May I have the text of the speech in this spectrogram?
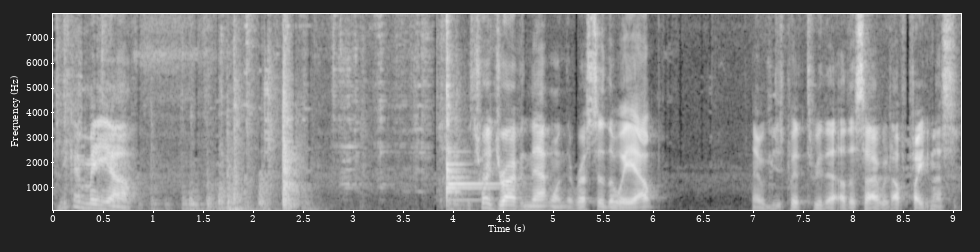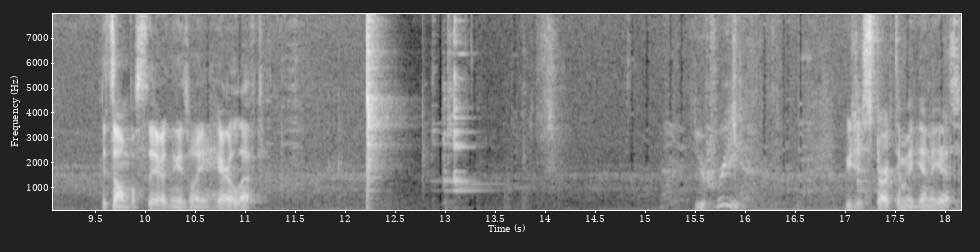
I think I may, uh, let's try driving that one the rest of the way out. And we can just put it through the other side without fighting us. It's almost there. I think there's only a hair left. You're free we just start them again, I guess.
